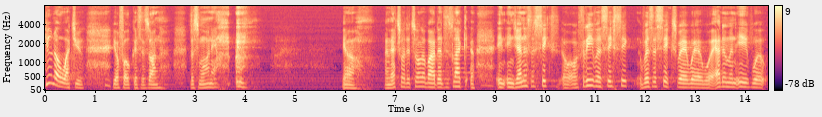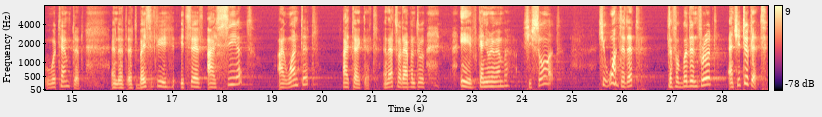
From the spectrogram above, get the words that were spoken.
You know what you, your focus is on this morning. yeah. And that's what it's all about. And it's like uh, in, in Genesis 6 or 3, verse 6, 6 verses 6, where, where, where, Adam and Eve were, were tempted. And it, it basically, it says, I see it, I want it, I take it. And that's what happened to Eve. Can you remember? She saw it, she wanted it, the forbidden fruit, and she took it.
